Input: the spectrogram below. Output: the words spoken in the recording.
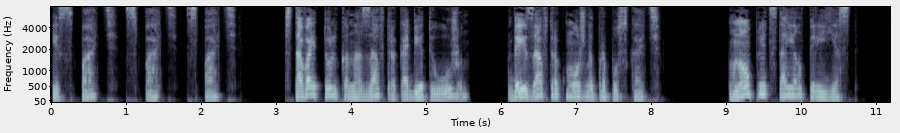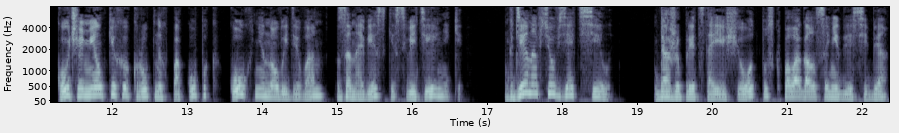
и спать, спать, спать. Вставать только на завтрак, обед и ужин, да и завтрак можно пропускать. Но предстоял переезд, Куча мелких и крупных покупок, кухня, новый диван, занавески, светильники. Где на все взять силы? Даже предстоящий отпуск полагался не для себя,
